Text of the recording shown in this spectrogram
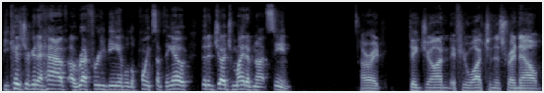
because you're going to have a referee being able to point something out that a judge might have not seen. All right, Big John, if you're watching this right now,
